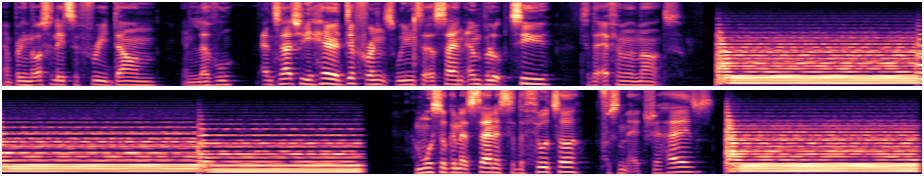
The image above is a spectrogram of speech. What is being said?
and bring the oscillator 3 down in level. And to actually hear a difference, we need to assign envelope 2 to the FM amount. I'm also going to assign this to the filter for some extra highs. And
